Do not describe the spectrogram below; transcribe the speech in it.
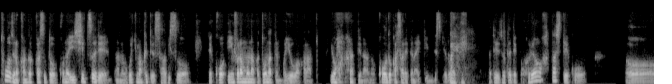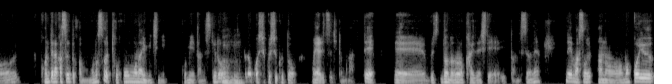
当時の感覚からすると、この EC2 であの動きまくってるサービスを、でこうインフラもなんかどうなってるのかようわからんと。ようわからんっていうのはあのコード化されてないっていうんですけど、はいはい、という状態で、これを果たしてこう、コンテナ化するとか、ものすごい途方もない道にこう見えたんですけど、うんうん、それをこう粛々とやり続けてもらって、えー、どんどんどんどん改善していったんですよね。で、まあ、そう、あの、まあ、こういう、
